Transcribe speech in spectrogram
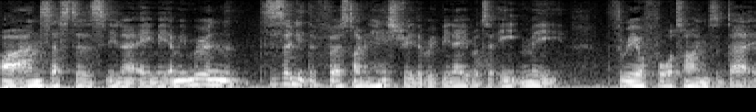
our ancestors, you know, ate meat. I mean, we're in. This is only the first time in history that we've been able to eat meat three or four times a day,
